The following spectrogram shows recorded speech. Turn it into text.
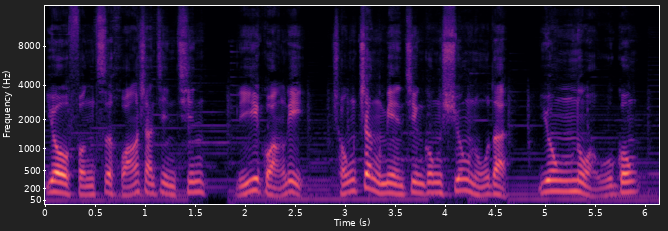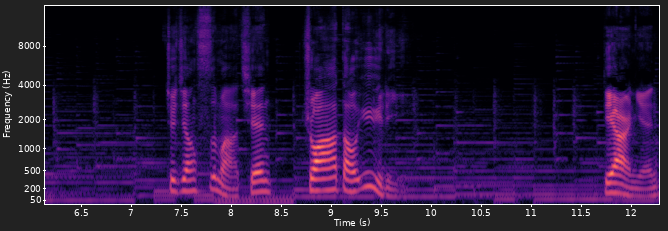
又讽刺皇上近亲李广利从正面进攻匈奴的庸懦无功。就将司马迁抓到狱里。第二年，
